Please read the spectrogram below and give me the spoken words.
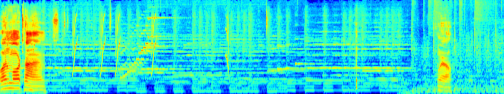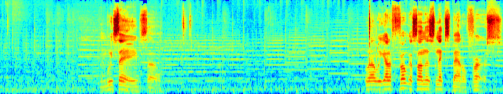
One more time. well. We saved, so... Well, we gotta focus on this next battle first,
